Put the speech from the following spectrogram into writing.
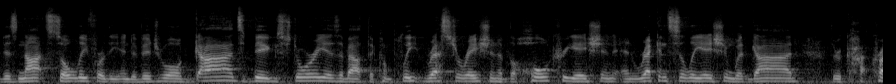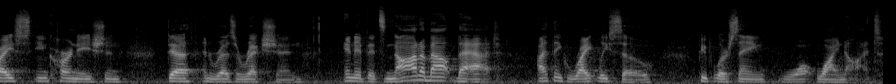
it is not solely for the individual. God's big story is about the complete restoration of the whole creation and reconciliation with God through Christ's incarnation, death, and resurrection. And if it's not about that, I think rightly so, people are saying, why not?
